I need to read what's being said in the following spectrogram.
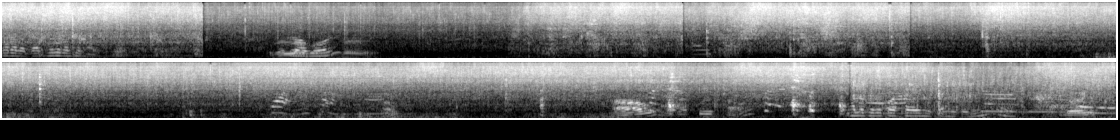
বড় বাটা বড় বাটা রসুন এবার লবণ। হুম। খাও তারপরে খাও ভালো করে কষাই নিতে হবে মাংস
